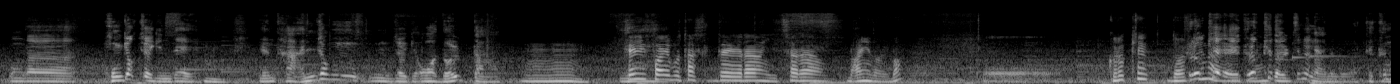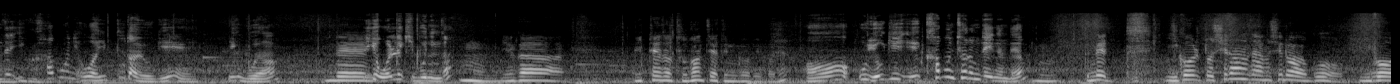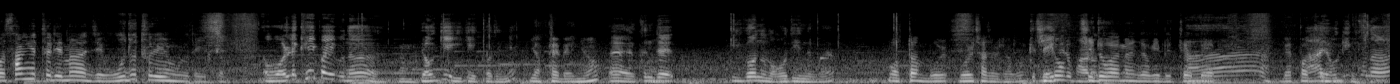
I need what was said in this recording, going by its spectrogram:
뭔가 공격적인데 음. 얘는 다 안정적이야. 와 넓다. 음. K5 탔을 때랑 이 차랑 많이 넓어? 어... 그렇게 넓지는 그렇게. 그렇게 넓지는 않은 것 같아. 근데 이 음. 카본이 와 이쁘다 여기. 이거 뭐야? 근데 이게 원래 기본인가? 음, 얘가 밑에서 두 번째 등급이거든. 어, 오 여기 이 카본처럼 돼 있는데요? 음. 근데 이걸 또 싫어하는 사람 싫어하고 이거 상위 trim은 이제 wood trim으로 돼 있어. 어, 원래 K5는 음. 여기에 이게 있거든요. 옆에 메뉴. 네, 근데 이거는 어디 있는 거야? 어떤 뭘, 뭘 찾으려고? 그 지도, 지도화면 여기 밑에 map, 아, map 버튼 아 여기 있구나.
